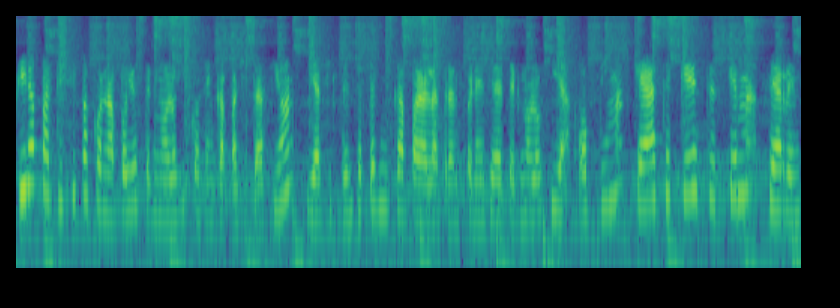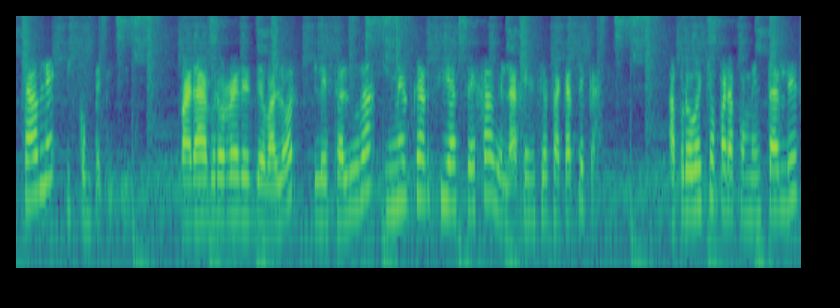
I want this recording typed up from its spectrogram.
FIRA participa con apoyos tecnológicos en capacitación y asistencia técnica para la transferencia de tecnología óptima que hace que este esquema sea rentable y competitivo. Para AgroRedes de Valor, les saluda Inés García Ceja de la agencia Zacatecas. Aprovecho para comentarles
